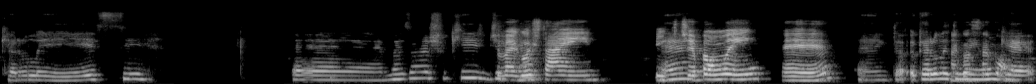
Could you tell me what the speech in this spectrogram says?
Quero ler esse. É, mas eu acho que. Você vai gostar, hein? Pict é, é bom, hein? É. é. então, eu quero ler também um que é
